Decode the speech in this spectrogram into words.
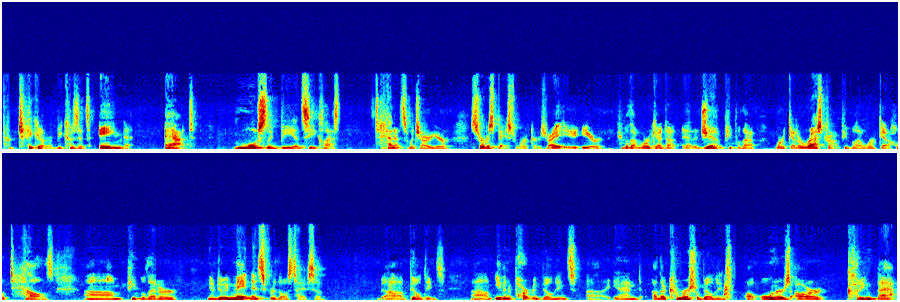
particular because it's aimed at mostly B and C class tenants, which are your service based workers, right? Your people that work at a, at a gym, people that work at a restaurant, people that work at hotels, um, people that are you know doing maintenance for those types of uh, buildings, um, even apartment buildings uh, and other commercial buildings. Owners are cutting back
